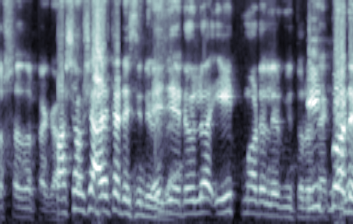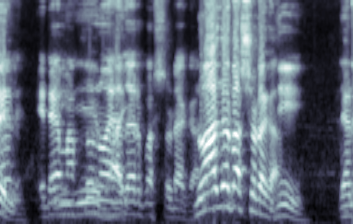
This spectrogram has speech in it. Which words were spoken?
দশ হাজার টাকা। পাশাপাশি আরেকটা ড্রেসিং এই যে এটা হলো ইট মডেলের ভিতরে ইট দেখেন, model? এটা মাত্র নয় হাজার পাঁচশো টাকা। নয় হাজার পাঁচশো টাকা। জি। দেখেন।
